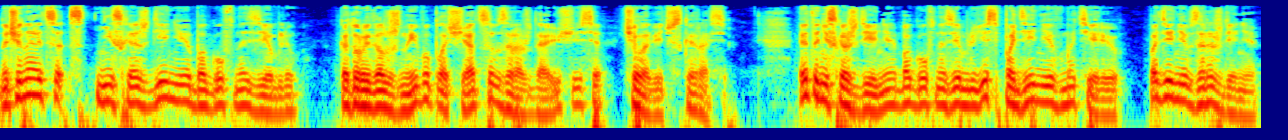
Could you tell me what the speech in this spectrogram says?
начинается с нисхождения богов на Землю, которые должны воплощаться в зарождающейся человеческой расе. Это нисхождение богов на Землю есть падение в материю, падение в зарождение.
